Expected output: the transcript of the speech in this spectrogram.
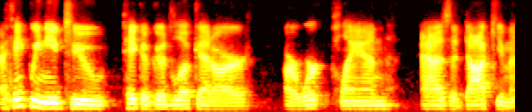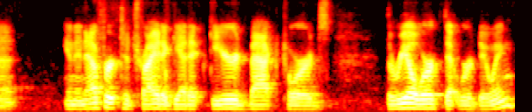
I think we need to take a good look at our our work plan as a document in an effort to try to get it geared back towards the real work that we're doing.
